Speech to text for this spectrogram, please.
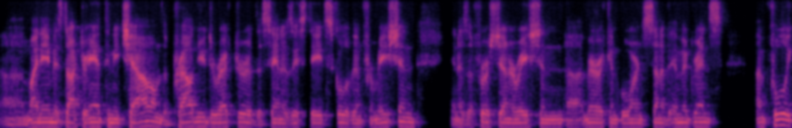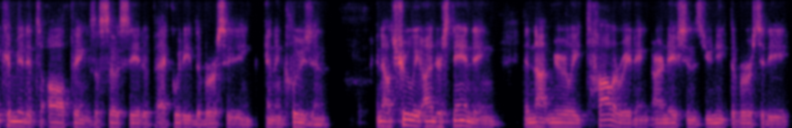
Uh, my name is Dr. Anthony Chow. I'm the proud new director of the San Jose State School of Information. And as a first generation uh, American born son of immigrants, I'm fully committed to all things associated with equity, diversity, and inclusion. And now truly understanding and not merely tolerating our nation's unique diversity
